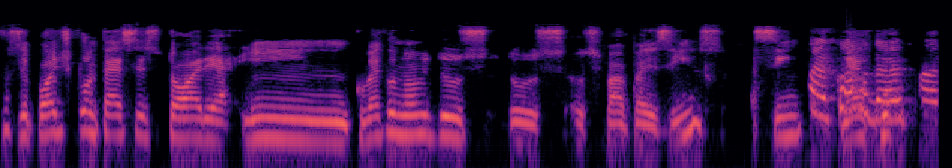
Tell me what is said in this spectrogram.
você pode contar essa história em. Como é que é o nome dos, dos os papaizinhos? Assim. Ah, cordel, né? Tá,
